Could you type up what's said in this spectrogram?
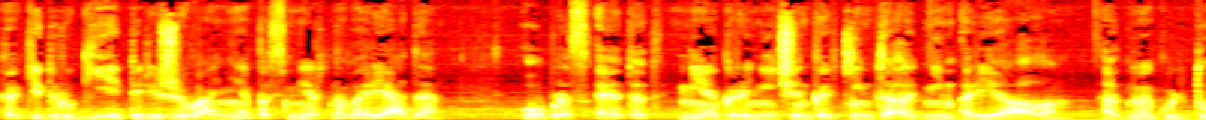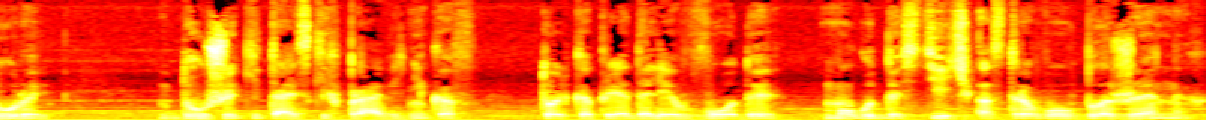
Как и другие переживания посмертного ряда, образ этот не ограничен каким-то одним ареалом, одной культурой. Души китайских праведников, только преодолев воды, могут достичь островов блаженных.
